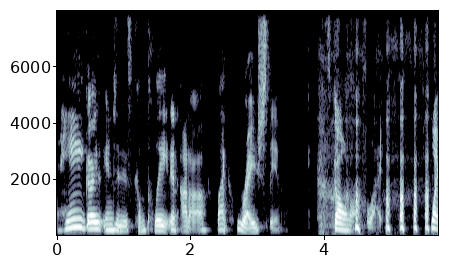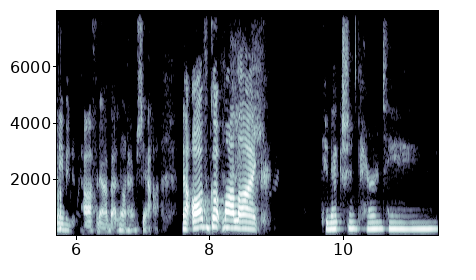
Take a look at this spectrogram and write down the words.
And he goes into this complete and utter like rage spin. It's going on for like 20 minutes, half an hour about not having a shower. Now I've got my like connection parenting.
